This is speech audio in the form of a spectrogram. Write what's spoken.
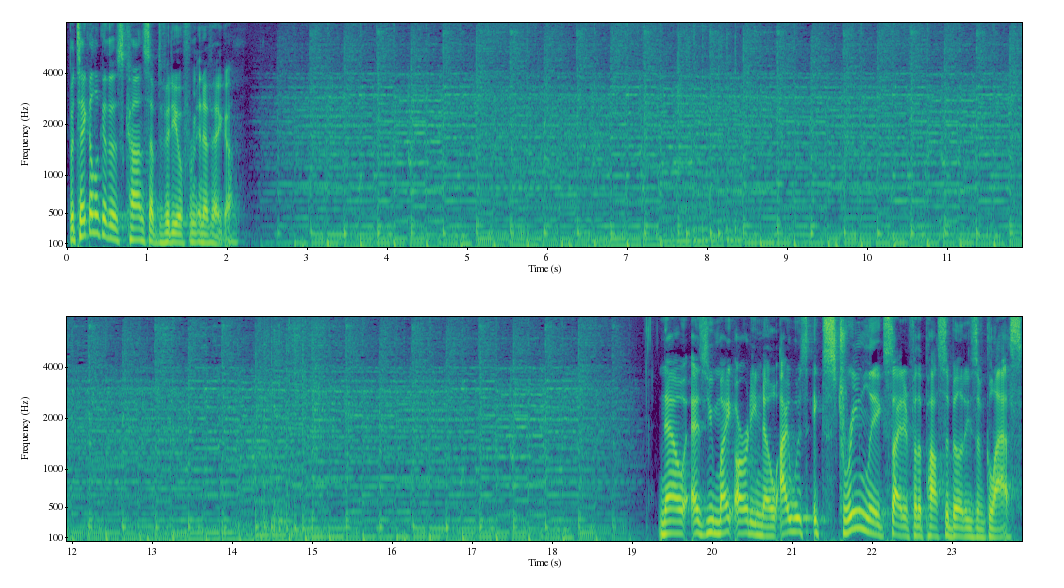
but take a look at this concept video from Innovega. Now, as you might already know, I was extremely excited for the possibilities of glass,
